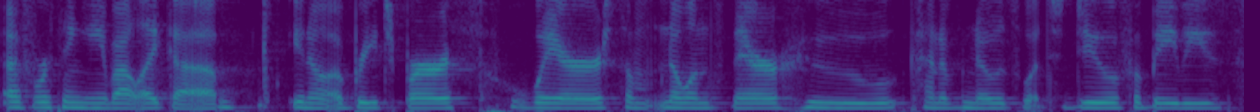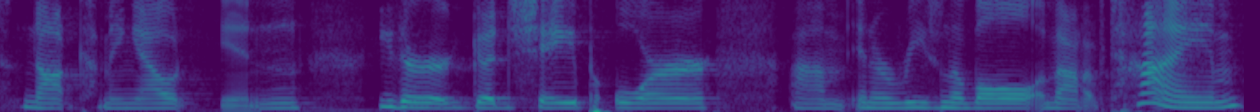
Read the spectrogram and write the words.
if we're thinking about like a, you know, a breech birth where some, no one's there who kind of knows what to do if a baby's not coming out in either good shape or um, in a reasonable amount of time.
